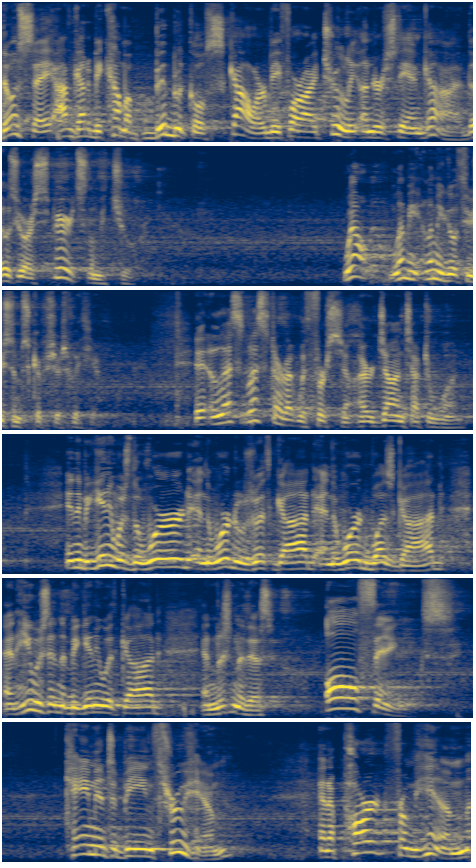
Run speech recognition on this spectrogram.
don't say, I've got to become a biblical scholar before I truly understand God. Those who are spiritually mature. Well, let me, let me go through some scriptures with you. Uh, let's, let's start out with First John, or John chapter 1. In the beginning was the Word, and the Word was with God, and the Word was God, and He was in the beginning with God. And listen to this all things came into being through Him and apart from him,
